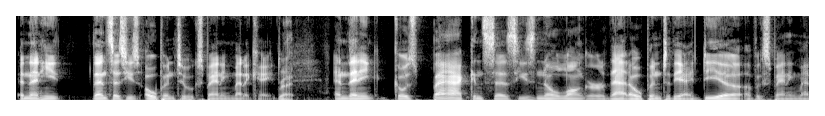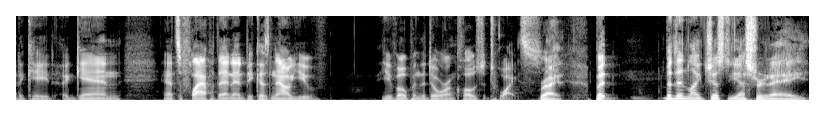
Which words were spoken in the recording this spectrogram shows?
And then he then says he's open to expanding Medicaid. Right. And then he goes back and says he's no longer that open to the idea of expanding Medicaid again. And it's a flap at that end because now you've you've opened the door and closed it twice. Right. But but then like just yesterday,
